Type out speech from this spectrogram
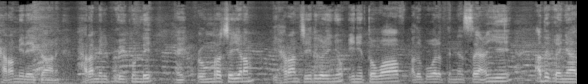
ഹറമിലേക്കാണ്. ഹറമിൽ പോയിക്കൊണ്ട് ഉമ്ര ചെയ്യണം. ഇഹ്റാം ചെയ്തു കഴിഞ്ഞു. ഇനി തൊവാഫ് അതുപോലെ തന്നെ സയ്യ് അത് കഴിഞ്ഞാൽ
